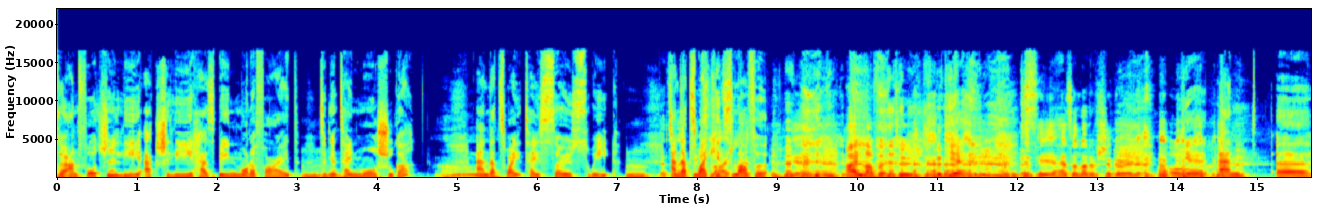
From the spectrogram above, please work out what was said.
So unfortunately, it actually has been modified to contain more sugar, Oh, and that's why it tastes so sweet. that's and that's why kids love it. it. Yeah. I love it too. yeah, Tip here has a lot of sugar in it. yeah, and uh,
